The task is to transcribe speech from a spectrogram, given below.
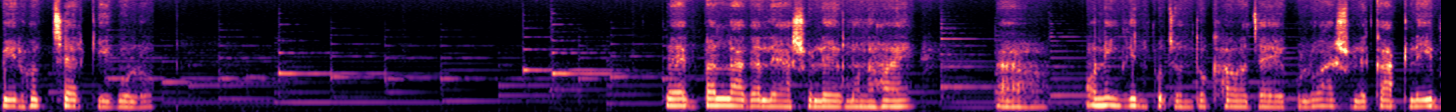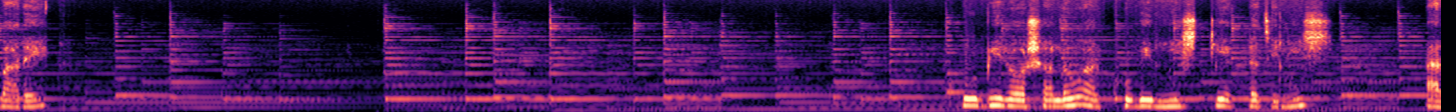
বের হচ্ছে আর কি এগুলো। তো একবার লাগালে আসলে মনে হয় অনেক দিন পর্যন্ত খাওয়া যায় এগুলো, আসলে কাটলেই বাড়ে। খুবই রসালো আর খুবই মিষ্টি একটা জিনিস। আর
